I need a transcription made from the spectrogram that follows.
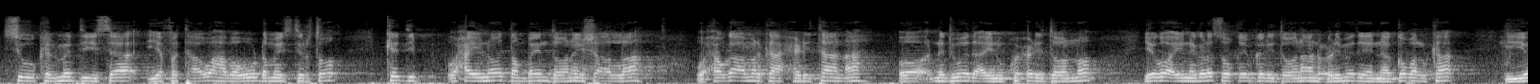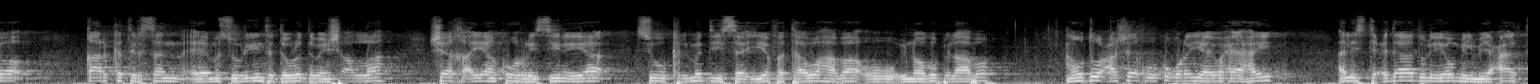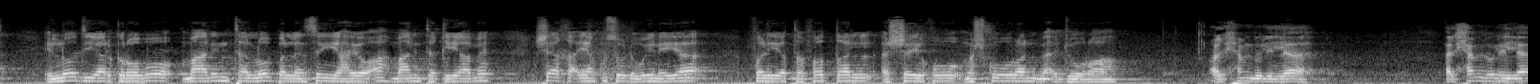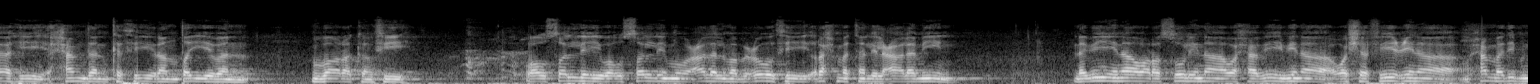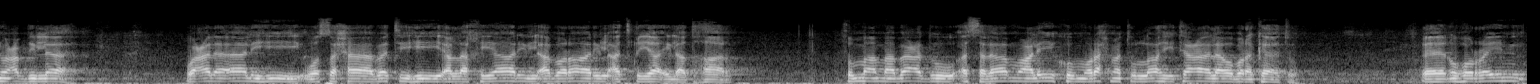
si uu kelmaddiisa iyo fataawahaba uu dhammaystirto. Kadib waxaa inoo dambayn doona insha allah waxoogaa markaa xidhitaan ah oo nadwada aynu ku xidhi doonno iyagoo ay nagala soo qeybgeli doonaan culimmadeenna gobolka iyo qaar ka tirsan mas'uuliyiinta dowladdaba insha allah sheekha ayaan ku horraysiinayaa si uu kelmaddiisa iyo fataawahaba uu inoogu bilaabo. Mowduuca sheekh uu ku qoran yahay waxay ahayd al-isticdaadu liyowmi almiicaad in loo diyaargaroobo maalinta loo ballansan yahay oo ah maalinta qiyaame. Sheekha ayaan ku soo dhoweynayaa falyatafadal ashaykhu mashkuuran ma'juura alxamdu lilaah الحمد لله حمدا كثيرا طيبا مباركا فيه واصلي واسلم على المبعوث رحمه للعالمين نبينا ورسولنا وحبيبنا وشفيعنا محمد بن عبد الله وعلى اله وصحابته الاخيار الابرار الاتقياء الاطهار ثم أما بعد السلام عليكم ورحمة الله تعالى وبركاته u horeyn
